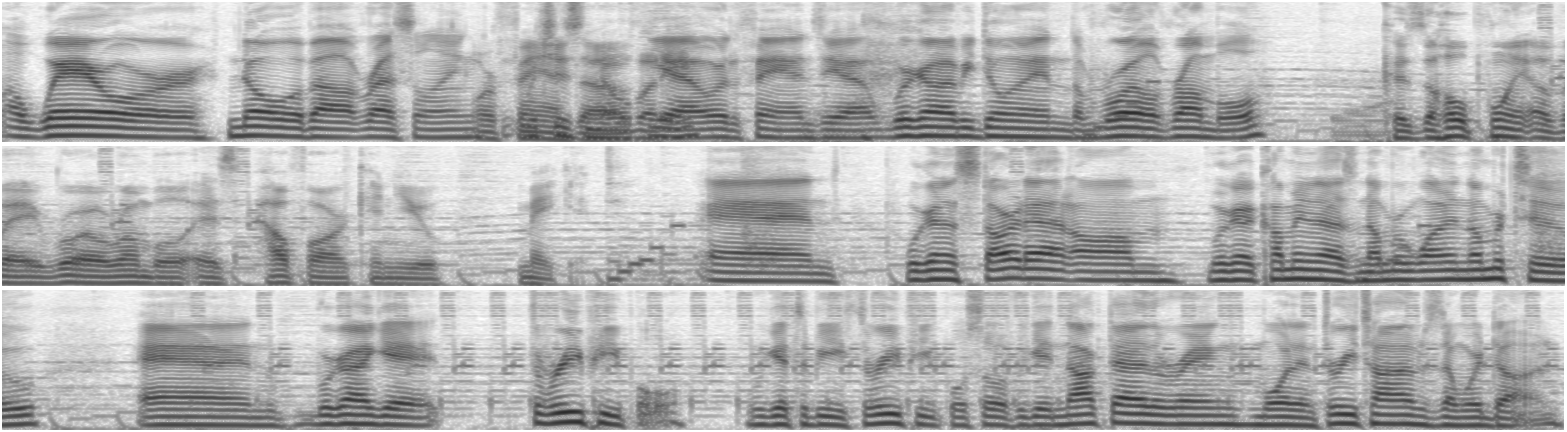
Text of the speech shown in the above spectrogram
aware or know about wrestling, or fans is of. nobody. yeah, or the fans, yeah, we're gonna be doing the Royal Rumble, Because the whole point of a Royal Rumble is how far can you make it? and we're gonna start at um, we're gonna come in as number one and number two, and we're gonna get three people. We get to be three people. So if we get knocked out of the ring more than three times, then we're done.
